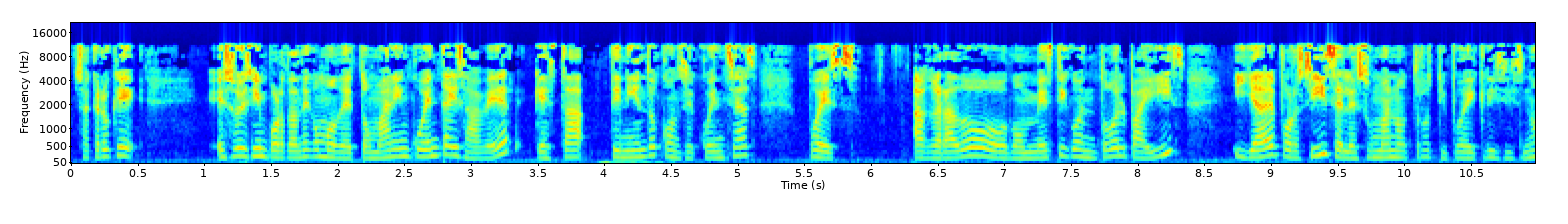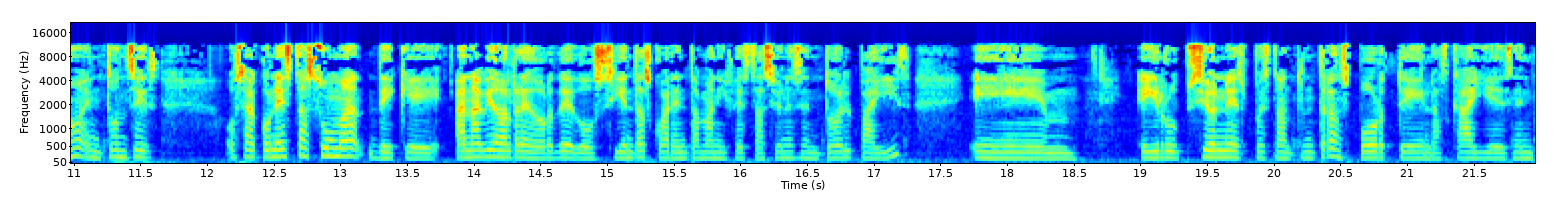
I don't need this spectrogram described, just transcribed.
O sea, creo que eso es importante como de tomar en cuenta y saber que está teniendo consecuencias pues agrado doméstico en todo el país y ya de por sí se le suman otro tipo de crisis, ¿no? Entonces, o sea, con esta suma de que han habido alrededor de 240 manifestaciones en todo el país eh, e irrupciones, pues tanto en transporte, en las calles, en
